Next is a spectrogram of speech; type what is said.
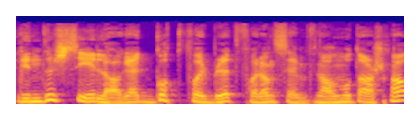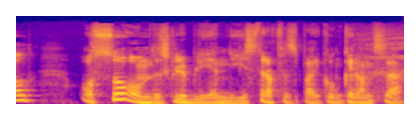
Linders sier laget er godt forberedt foran semifinalen mot Arsenal, også om det skulle bli en ny straffesparkkonkurranse.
